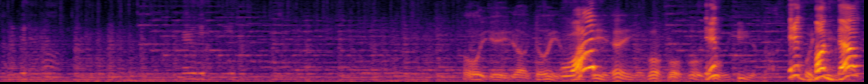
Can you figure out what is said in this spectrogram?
Not good at all. Barely played. What? Did it- Did it bugged out?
